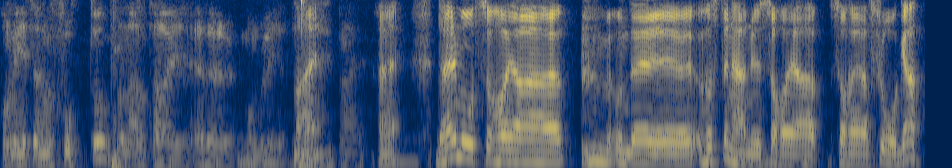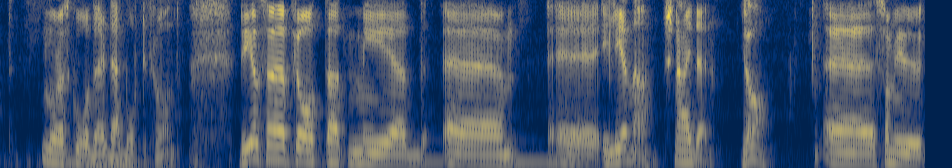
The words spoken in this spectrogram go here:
Har ni hittat några foton från Altaj eller Mongoliet? Nej. Nej. Nej. Däremot så har jag under eh, hösten här nu så har jag, så har jag frågat några skådare där bortifrån. Dels har jag pratat med eh, eh, Elena Schneider. Ja, Eh, som ju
